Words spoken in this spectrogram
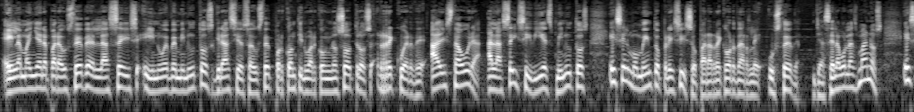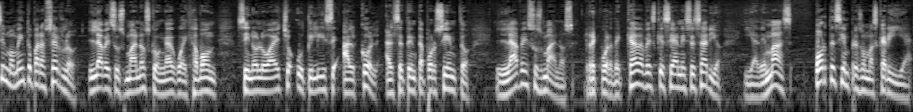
En la mañana para usted, las seis y nueve minutos. Gracias a usted por continuar con nosotros. Recuerde, a esta hora, a las seis y diez minutos, es el momento preciso para recordarle. Usted ya se lavó las manos. Es el momento para hacerlo. Lave sus manos con agua y jabón. Si no lo ha hecho, utilice alcohol al 70%. Lave sus manos. Recuerde cada vez que sea necesario. Y además, Porte siempre su mascarilla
